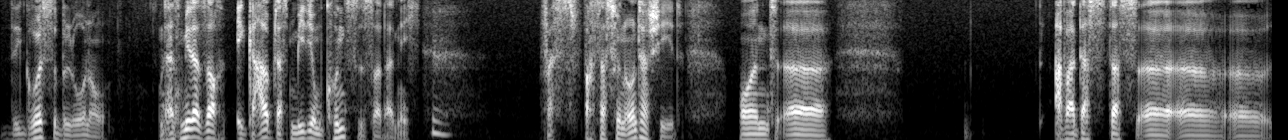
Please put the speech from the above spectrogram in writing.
die größte Belohnung. Und dann ist mir das auch egal, ob das Medium Kunst ist oder nicht. Was macht das für einen Unterschied? Und äh, aber dass das äh, äh,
